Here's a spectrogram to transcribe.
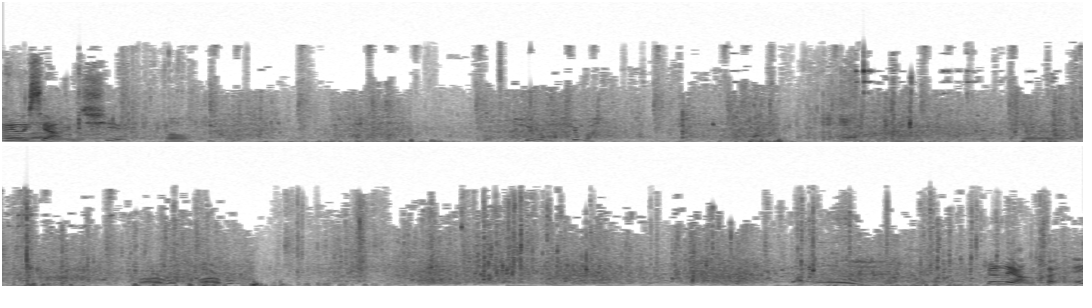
还有想去，啊。去吧去吧。哎，玩吧玩吧。真凉快！哎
